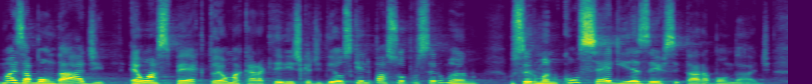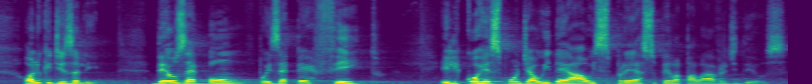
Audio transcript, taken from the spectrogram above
Mas a bondade é um aspecto, é uma característica de Deus que ele passou para o ser humano. O ser humano consegue exercitar a bondade. Olha o que diz ali: Deus é bom, pois é perfeito. Ele corresponde ao ideal expresso pela palavra de Deus.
